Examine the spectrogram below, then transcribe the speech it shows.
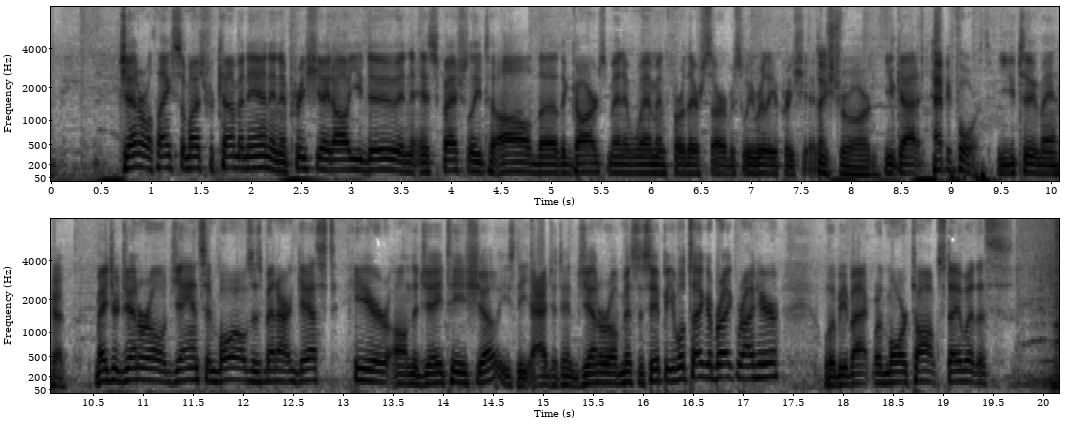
General, thanks so much for coming in and appreciate all you do, and especially to all the, the guardsmen and women for their service. We really appreciate it. Thanks, Gerard. You got it. Happy 4th. You too, man. Okay. Major General Janson Boyles has been our guest here on the JT Show. He's the Adjutant General of Mississippi. We'll take a break right here. We'll be back with more talk. Stay with us.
